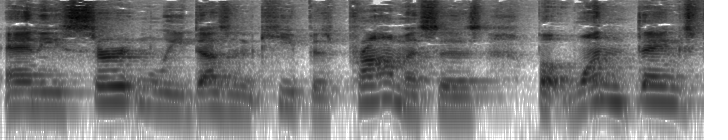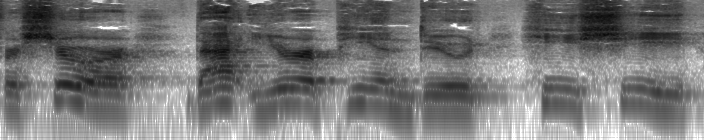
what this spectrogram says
and he certainly doesn't keep his promises. But one thing's for sure that European dude, he, she,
